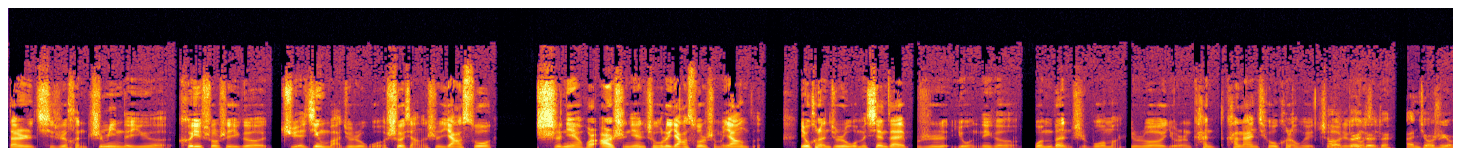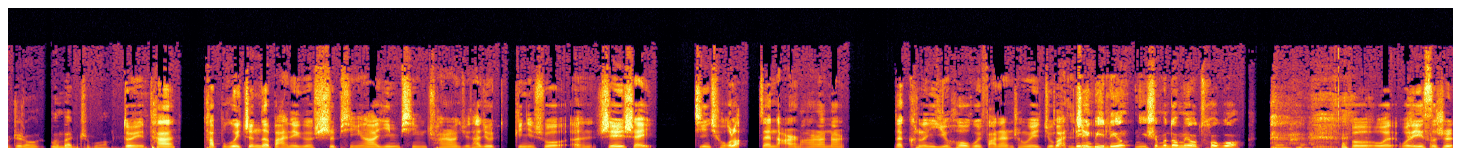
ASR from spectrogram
但是其实很致命的一个，可以说是一个绝境吧，就是我设想的是压缩十年或者二十年之后的压缩是什么样子。有可能就是我们现在不是有那个文本直播嘛？比如说有人看看篮球，可能会知道这个东西。对对对，篮球是有这种文本直播。对它它不会真的把那个视频啊、音频传上去，他就跟你说，嗯，谁谁谁进球了，在哪儿哪儿哪儿哪儿。那可能以后会发展成为就把零比零，你什么都没有错过。不，我我的意思是，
